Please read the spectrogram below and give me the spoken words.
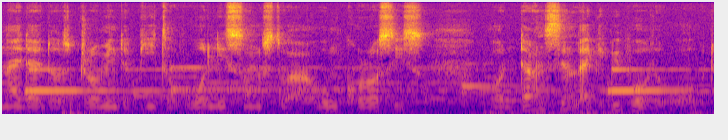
Neither does drumming the beat of worldly songs to our own choruses or dancing like the people of the world.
